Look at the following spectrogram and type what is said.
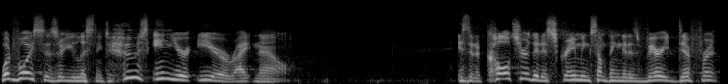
What voices are you listening to? Who's in your ear right now? Is it a culture that is screaming something that is very different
